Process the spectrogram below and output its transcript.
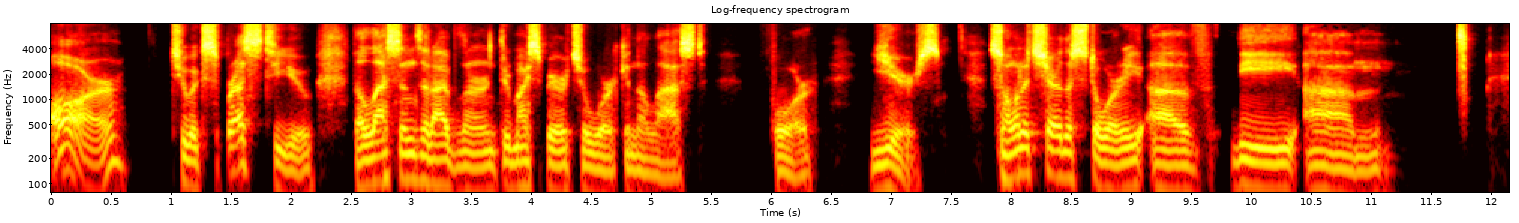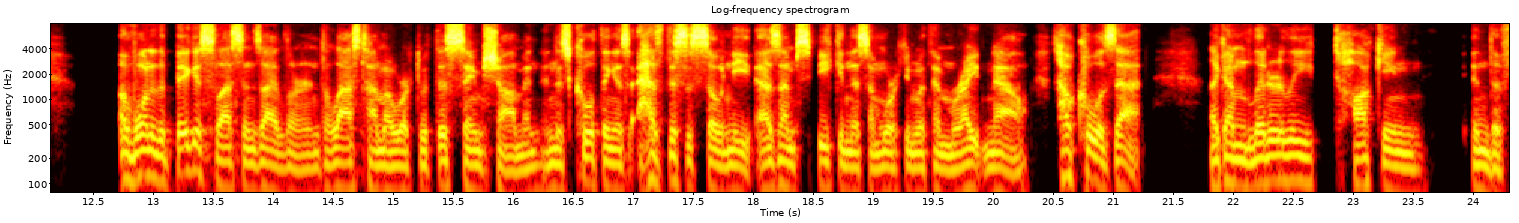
are to express to you the lessons that I've learned through my spiritual work in the last four years. So I want to share the story of the um, of one of the biggest lessons I learned the last time I worked with this same shaman. And this cool thing is, as this is so neat, as I'm speaking this, I'm working with him right now. How cool is that? Like I'm literally talking in the,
